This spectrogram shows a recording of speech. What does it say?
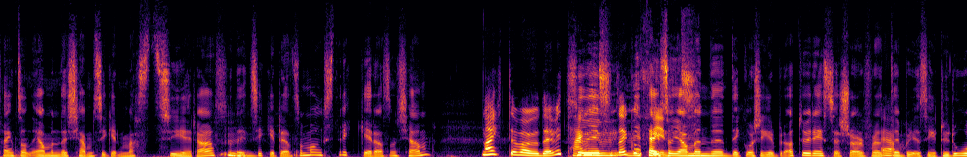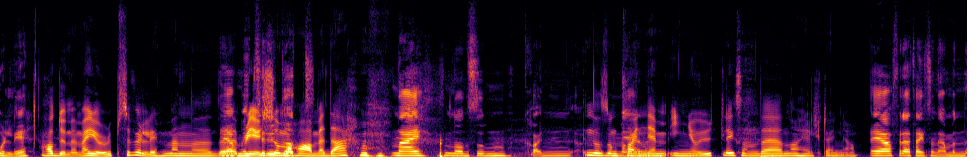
tenkte sånn, ja, men det kommer sikkert mest syere, så det er Mm. ikke sikkert det er så mange strikkere som kommer. Nei, det var jo det vi Så tenkte. vi, så det går tenkte fint. sånn, ja, men det, det går sikkert bra at du reiser sjøl, for Ja. det blir jo sikkert rolig. Jeg hadde jo med meg hjelp, selvfølgelig, men uh, det Ja, men blir jo ikke som å ha med deg. Nei, noen som kan Noen som mer. kan dem inn og ut, liksom. Det er noe helt annet. Ja, for jeg tenkte sånn, ja, men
